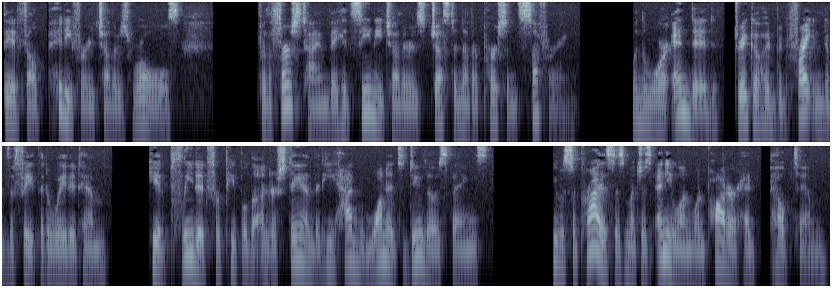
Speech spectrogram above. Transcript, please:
they had felt pity for each other's roles. For the first time, they had seen each other as just another person suffering. When the war ended, Draco had been frightened of the fate that awaited him. He had pleaded for people to understand that he hadn't wanted to do those things. He was surprised as much as anyone when Potter had helped him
